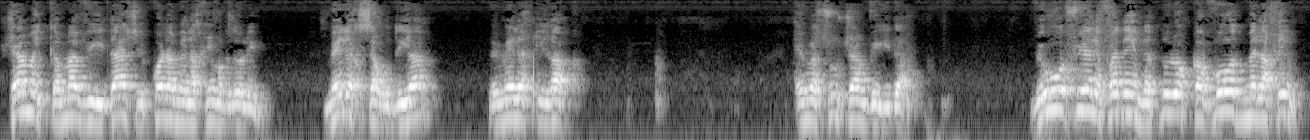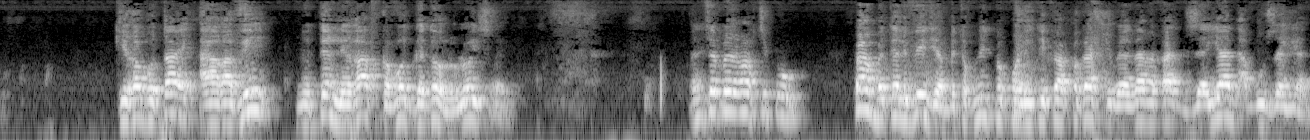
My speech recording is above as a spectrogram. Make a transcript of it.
שם התקיימה ועידה של כל המלכים הגדולים, מלך סעודיה ומלך עיראק. הם עשו שם ועידה. והוא הופיע לפניהם, נתנו לו כבוד מלכים. כי רבותיי, הערבי נותן לרב כבוד גדול, הוא לא ישראלי. אני אספר לך סיפור. פעם בטלוויזיה, בתוכנית בפוליטיקה, פגשתי בן אדם אחד, זיאד אבו זיאד.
